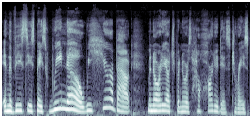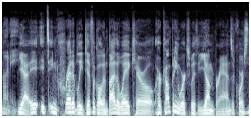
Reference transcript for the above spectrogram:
in the VC space. We know, we hear about minority entrepreneurs, how hard it is to raise money. Yeah, it, it's incredibly difficult. And by the way, Carol, her company works with Yum Brands, of course, Mhm.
